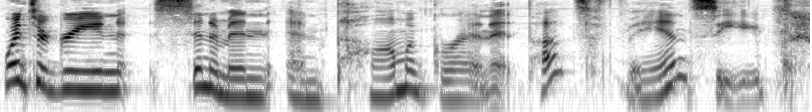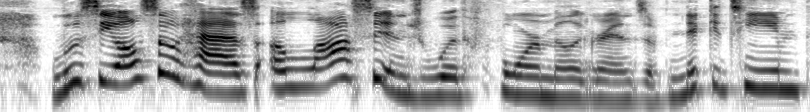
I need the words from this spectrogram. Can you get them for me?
wintergreen, cinnamon, and pomegranate. That's fancy. Lucy also has a lozenge with four milligrams of nicotine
